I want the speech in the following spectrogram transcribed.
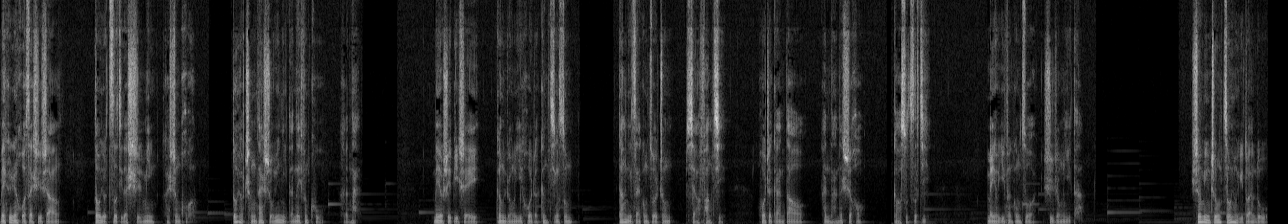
每个人活在世上，都有自己的使命和生活，都要承担属于你的那份苦和难。没有谁比谁更容易或者更轻松。当你在工作中想要放弃，或者感到很难的时候，告诉自己，没有一份工作是容易的。生命中总有一段路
